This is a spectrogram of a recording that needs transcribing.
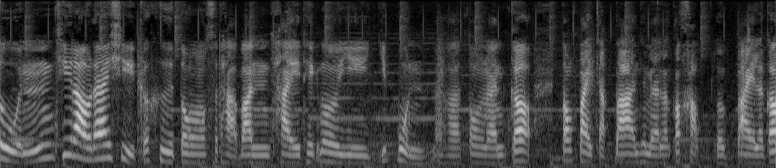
ศูนย์ที่เราได้ฉีดก็คือตรงสถาบันไทยเทคโนโลยีญี่ปุ่นนะคะ ตรงนั้นก็ต้องไปจากบ้านใช่ไหมแล้วก็ขับรถไป แล้วก็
